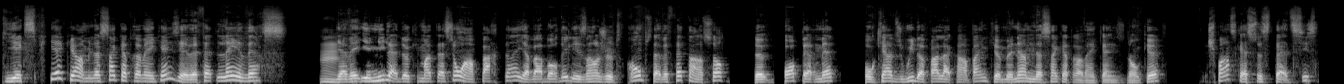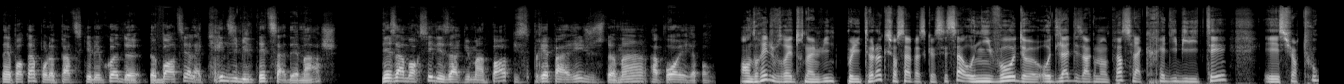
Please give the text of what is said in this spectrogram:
Puis il expliquait qu'en 1995, il avait fait l'inverse. Hmm. Il avait émis la documentation en partant, il avait abordé les enjeux de front, puis ça avait fait en sorte de pouvoir permettre au camp du oui de faire la campagne qui a mené en 1995. Donc, euh, je pense qu'à ce stade-ci, c'est important pour le Parti québécois de, bâtir la crédibilité de sa démarche, désamorcer les arguments de part, puis se préparer justement à pouvoir y répondre. André, je voudrais ton avis de politologue sur ça, parce que c'est ça, au niveau de, au-delà des arguments de peur, c'est la crédibilité, et surtout,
